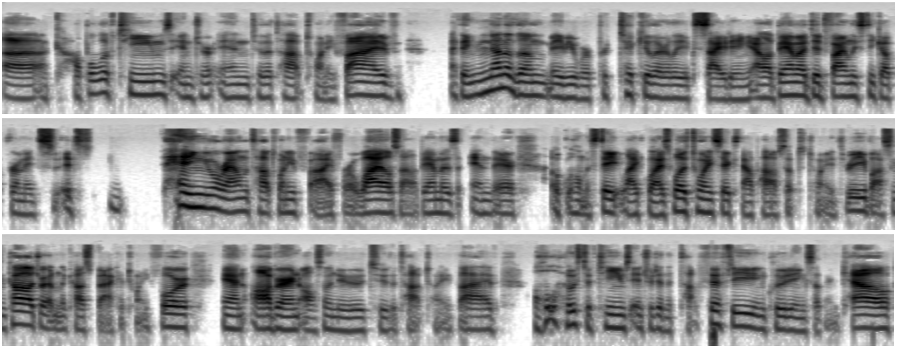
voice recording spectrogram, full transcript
uh, a couple of teams enter into the top 25. I think none of them maybe were particularly exciting. Alabama did finally sneak up from its its hanging around the top 25 for a while. So Alabama's in there. Oklahoma State likewise was 26, now pops up to 23. Boston College right on the cusp back at 24. And Auburn also new to the top 25. A whole host of teams entered in the top 50, including Southern Cal,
